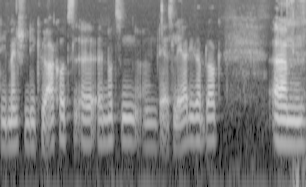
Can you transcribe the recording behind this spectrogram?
die Menschen, die QR-Codes äh, nutzen. Ähm, der ist leer, dieser Blog. Ähm,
